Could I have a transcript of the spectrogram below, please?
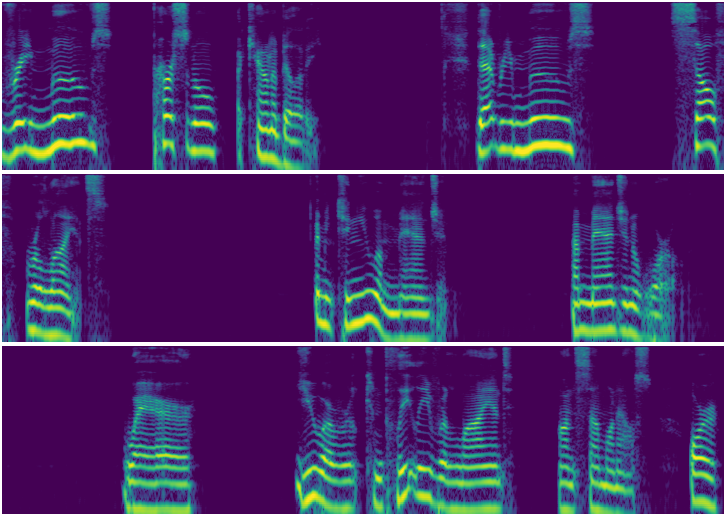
removes personal accountability, that removes self reliance. I mean, can you imagine? Imagine a world where you are re- completely reliant on someone else or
